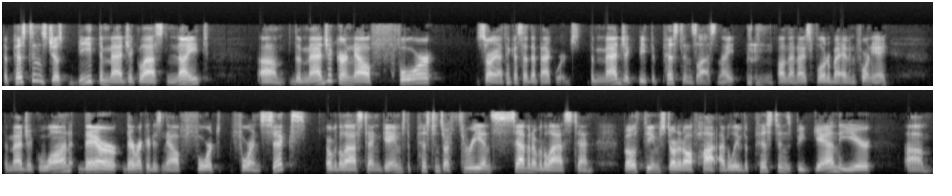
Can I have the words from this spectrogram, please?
The Pistons just beat the Magic last night. Um, the Magic are now four sorry, I think I said that backwards. The Magic beat the Pistons last night on that nice floater by Evan Fournier. The Magic won. Their their record is now four four and six over the last ten games. The Pistons are three and seven over the last ten. Both teams started off hot. I believe the Pistons began the year um,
